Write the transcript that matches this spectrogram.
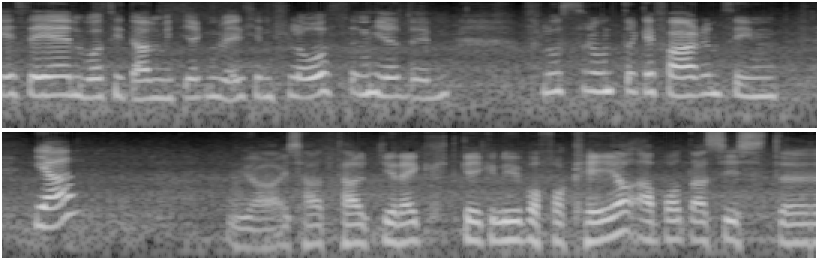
gesehen, wo sie dann mit irgendwelchen Flossen hier den Fluss runtergefahren sind. Ja, ja, es hat halt direkt gegenüber Verkehr, aber das ist, äh,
